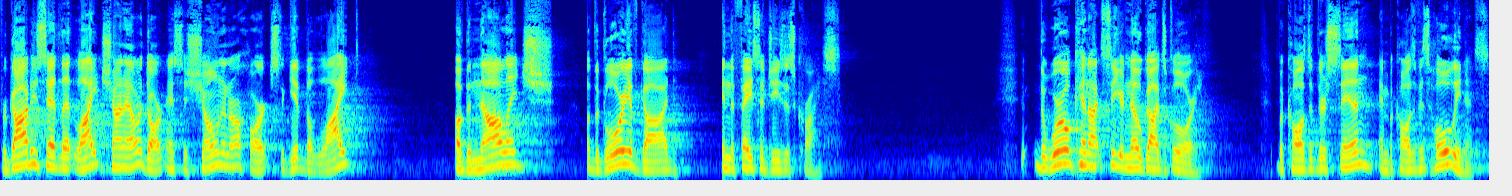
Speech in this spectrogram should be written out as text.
For God, who said, Let light shine out of darkness, has shone in our hearts to give the light of the knowledge of the glory of God in the face of Jesus Christ. The world cannot see or know God's glory because of their sin and because of his holiness.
